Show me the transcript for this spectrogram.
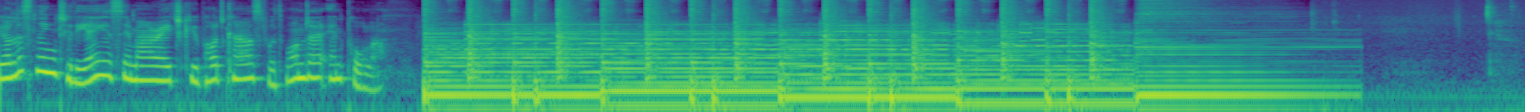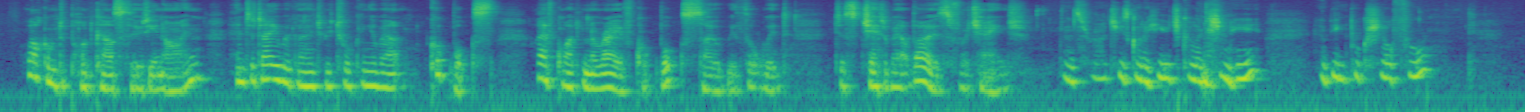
You're listening to the ASMR HQ podcast with Wanda and Paula. Welcome to podcast 39, and today we're going to be talking about cookbooks. I have quite an array of cookbooks, so we thought we'd just chat about those for a change. That's right. She's got a huge collection here, a big bookshelf full.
